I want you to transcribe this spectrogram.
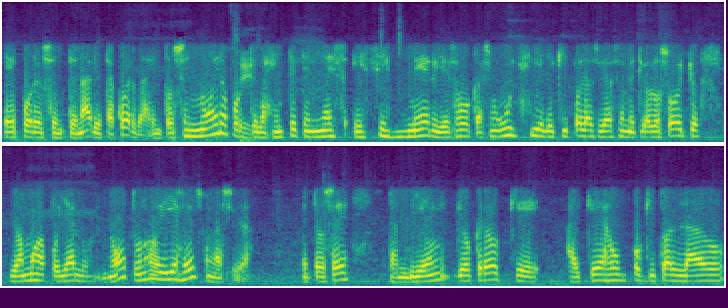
Es por el centenario, ¿te acuerdas? Entonces no era porque Sí. la gente tenía ese, ese esmero y esa vocación, uy, sí, el equipo de la ciudad se metió a los ocho y vamos a apoyarlo. No, tú no veías eso en la ciudad. Entonces, también yo creo que hay que dejar un poquito al lado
